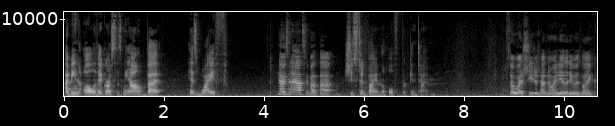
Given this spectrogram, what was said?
I mean, all of it grosses me out, but his wife, Yeah, I was gonna ask about that. she stood by him the whole freaking time. So what? She just had no idea that he was like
